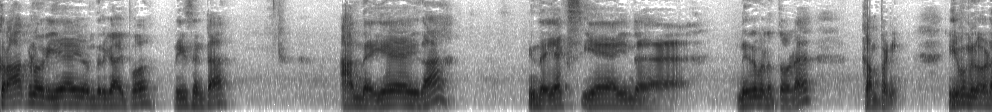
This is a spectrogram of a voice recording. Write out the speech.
கிராக்னு ஒரு ஏஐ வந்திருக்கா இப்போது ரீசெண்டாக அந்த ஏஐ தான் இந்த எக்ஸ் ஏஐன்ற நிறுவனத்தோட கம்பெனி இவங்களோட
